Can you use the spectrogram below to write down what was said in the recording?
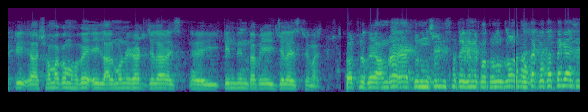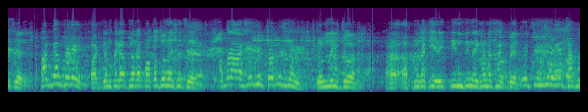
একটি সমাগম হবে এই লালমনিরহাট জেলার এই তিন দিন ব্যাপী এই জেলা ইজতেমায়। দর্শক আমরা একজন মুসলিমের সাথে এখানে কথা বলব। কোথা কোথা থেকে এসেছেন? পাটগ্রাম থেকে। পাটগ্রাম থেকে আপনারা কতজন এসেছেন? আমরা আসছি চল্লিশ জন। চল্লিশ জন। আপনারা কি এই তিন দিন এখানে থাকবেন? এই তিন দিন এখানে থাকব।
